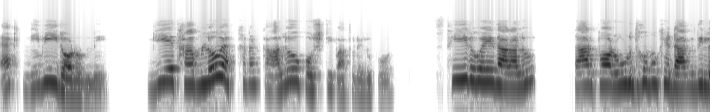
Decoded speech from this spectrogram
এক নিবিড় অরণ্যে। গিয়ে থামল একখানা কালো কোষ্টি পাথরের উপর। স্থির হয়ে দাঁড়াল। তারপর ঊর্ধ্ব মুখে ডাক দিল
